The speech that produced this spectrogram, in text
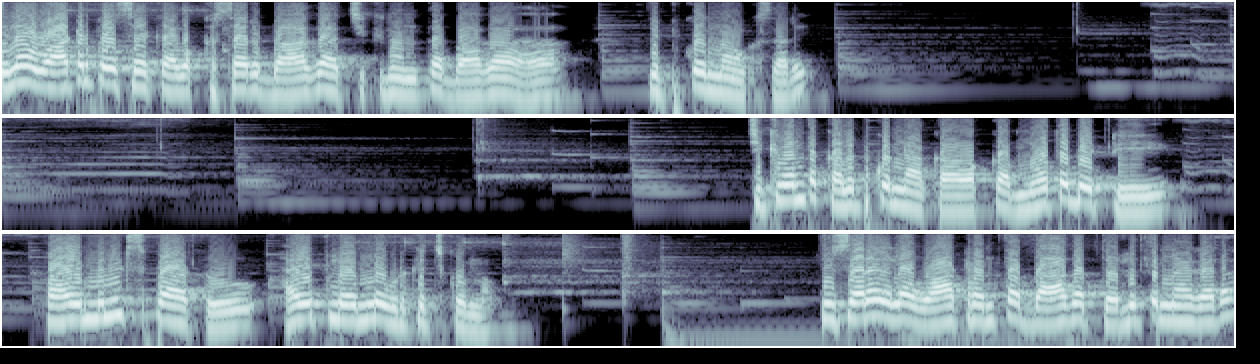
ఇలా వాటర్ పోసాక ఒక్కసారి బాగా చికెన్ అంతా బాగా తిప్పుకుందాం ఒకసారి. చికెన్ అంతా కలుపుకున్నాక ఒక మూత పెట్టి ఫైవ్ మినిట్స్ పాటు హై ఫ్లేమ్లో ఉడికించుకుందాం. చూసారా ఇలా వాటర్ అంతా బాగా తెల్లుతున్నాయి కదా?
